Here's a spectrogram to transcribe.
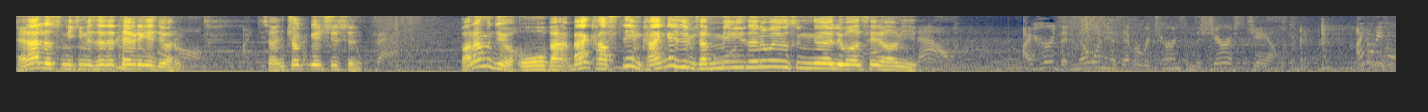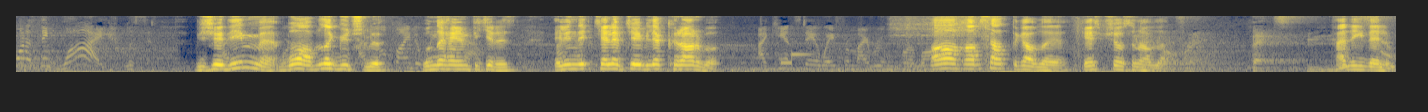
Helal olsun ikinize de tebrik ediyorum. Sen çok güçlüsün. Bana mı diyor? Oo ben ben kaslıyım kankacığım sen beni tanımıyorsun galiba Selami. Bir şey diyeyim mi? Bu abla güçlü. Bunda hemfikiriz. Elindeki kelepçeyi bile kırar bu. Aa hapse attık ablayı. Geçmiş olsun abla. Hadi gidelim.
